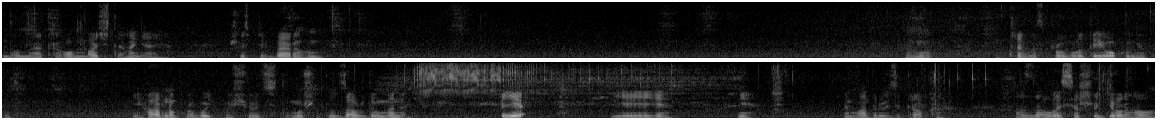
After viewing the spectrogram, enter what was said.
до метра. Он, бачите, ганяє щось під берегом. Тому треба спробувати і окуня тут. І гарно пробити по щуці, тому що тут завжди в мене є. Є, є, є. Ні. Нема, друзі, травка. А здалося, що дергала.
